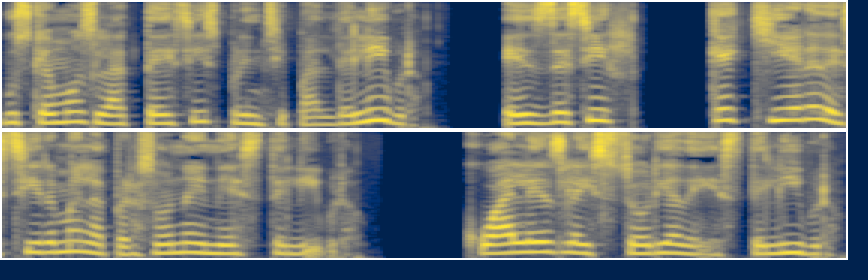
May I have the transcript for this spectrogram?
busquemos la tesis principal del libro, es decir, ¿qué quiere decirme la persona en este libro? ¿Cuál es la historia de este libro?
